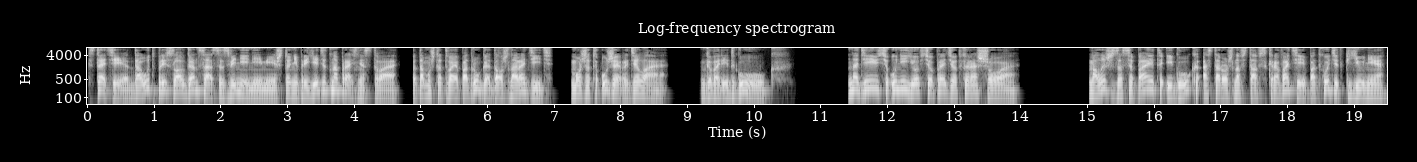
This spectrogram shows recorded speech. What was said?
«Кстати, Дауд прислал гонца с извинениями, что не приедет на празднество, потому что твоя подруга должна родить, может, уже родила», – говорит Гук. Надеюсь, у нее все пройдет хорошо. Малыш засыпает, и Гук, осторожно встав с кровати, подходит к Юне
